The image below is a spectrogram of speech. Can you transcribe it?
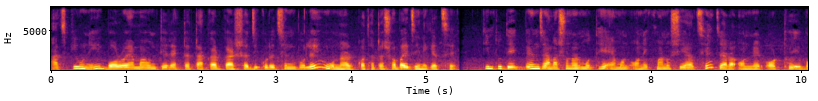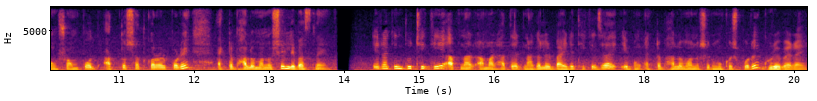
আজকে উনি বড় অ্যামাউন্টের একটা টাকার কারসাজি করেছেন বলে ওনার কথাটা সবাই জেনে গেছে। কিন্তু দেখবেন জানাশোনার মধ্যে এমন অনেক মানুষই আছে যারা অন্যের অর্থ এবং সম্পদ আত্মসাৎ করার পরে একটা ভালো মানুষের লেবাস নেয়। এরা কিন্তু ঠিকই আপনার আমার হাতের নাগালের বাইরে থেকে যায় এবং একটা ভালো মানুষের মুখোশ পরে ঘুরে বেড়ায়।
